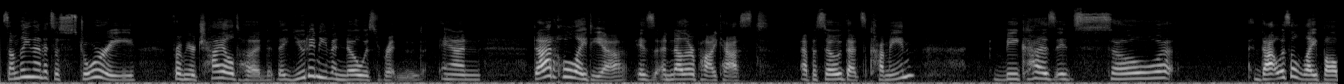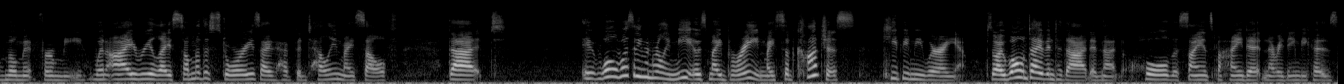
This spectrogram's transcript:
something that it's a story from your childhood that you didn't even know was written. And that whole idea is another podcast episode that's coming because it's so that was a light bulb moment for me when I realized some of the stories I have been telling myself that it well, it wasn't even really me. It was my brain, my subconscious, keeping me where I am. So I won't dive into that and that whole the science behind it and everything because,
